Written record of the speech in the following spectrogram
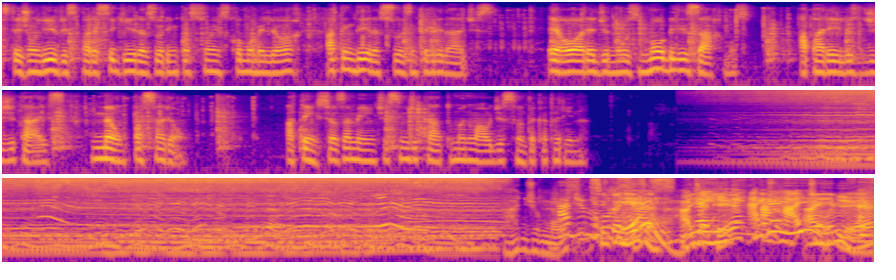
Estejam livres para seguir as orientações como melhor atender às suas integridades. É hora de nos mobilizarmos. Aparelhos digitais não passarão. Atenciosamente, Sindicato Manual de Santa Catarina. Rádio Moço. Rádio. Sintoniza. Rádio Liga quê? aí. A rádio. AM, é.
